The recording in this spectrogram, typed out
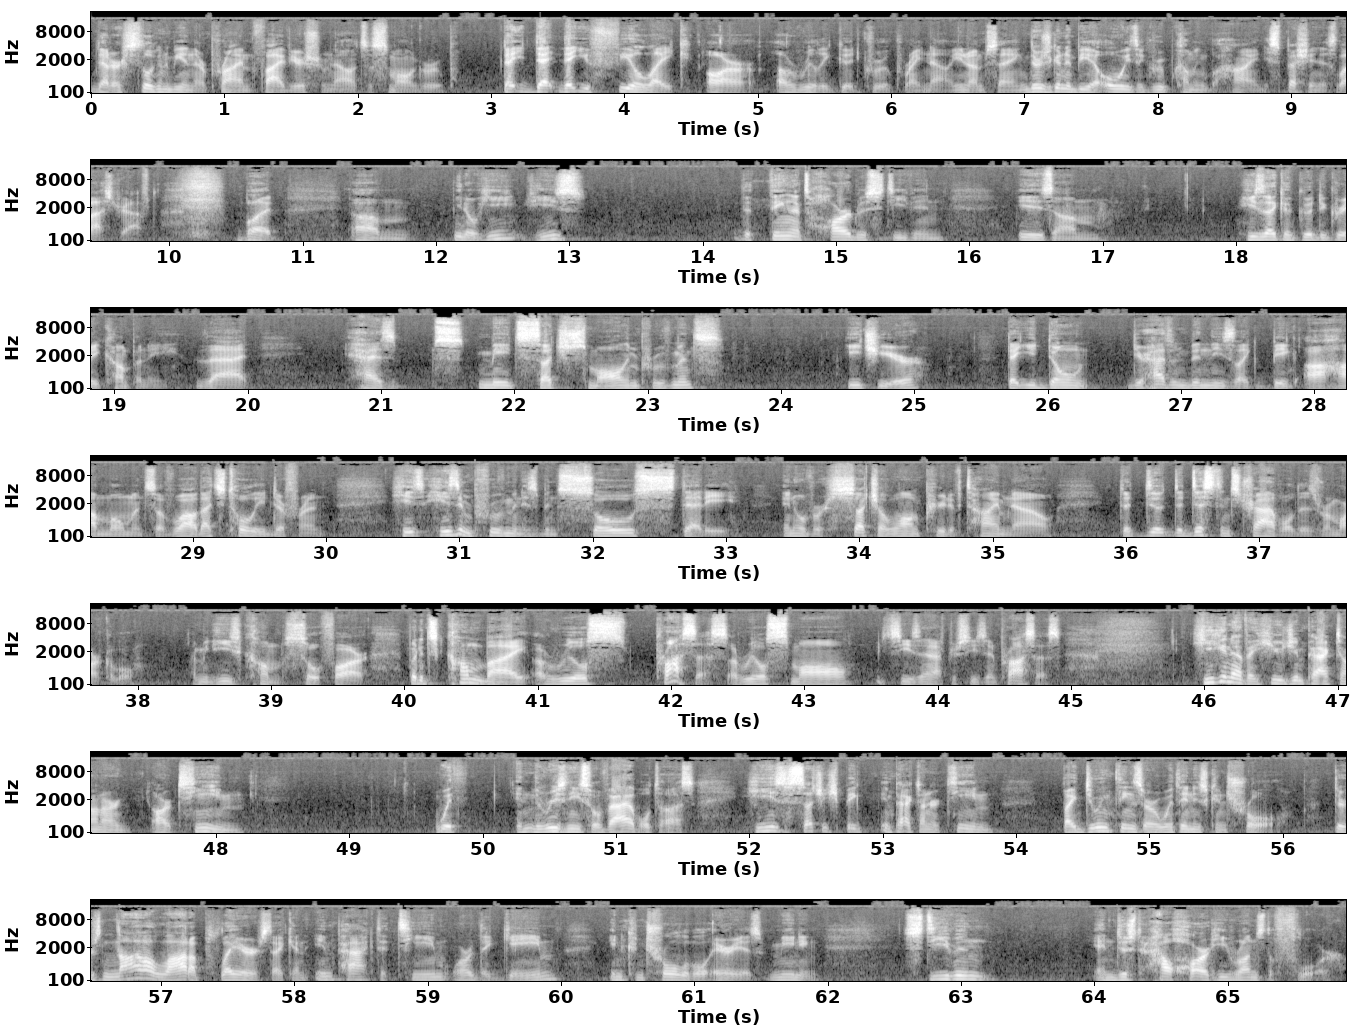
that are still going to be in their prime five years from now. It's a small group. that, that, that you feel like are a really good group right now. You know what I'm saying? There's going to be a, always a group coming behind, especially in this last draft. But, um, you know, he he's the thing that's hard with Steven is um, he's like a good to great company that has made such small improvements each year that you don't there hasn't been these like big aha moments of wow that's totally different. His his improvement has been so steady and over such a long period of time now the the distance traveled is remarkable. I mean he's come so far but it's come by a real s- process a real small season after season process. He can have a huge impact on our our team with and the reason he's so valuable to us he has such a big impact on our team by doing things that are within his control there's not a lot of players that can impact a team or the game in controllable areas, meaning Steven and just how hard he runs the floor,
